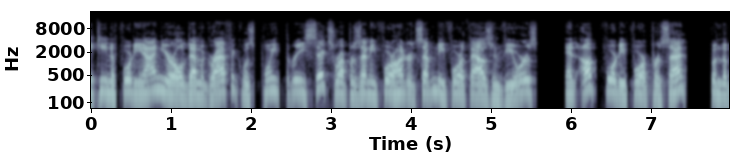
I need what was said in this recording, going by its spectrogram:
18 to 49 year old demographic was 0.36, representing 474,000 viewers, and up 44% from the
